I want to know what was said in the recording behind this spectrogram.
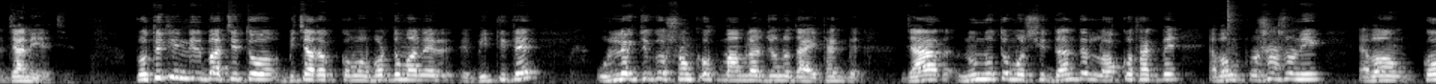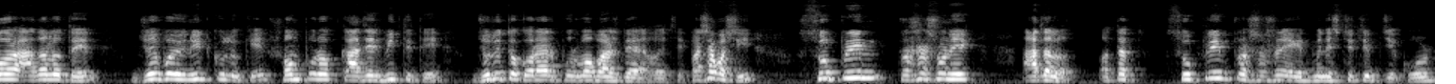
জানিয়েছে। প্রতিটি নির্বাচিত বিচারক ক্রমবর্ধমানের ভিত্তিতে উল্লেখযোগ্য সংখ্যক মামলার জন্য দায়ী থাকবে, যার ন্যূনতম সিদ্ধান্তের লক্ষ্য থাকবে এবং প্রশাসনিক এবং কর আদালতের জৈব ইউনিটগুলোকে সম্পূরক কাজের ভিত্তিতে জড়িত করার পূর্বাভাস দেওয়া হয়েছে। পাশাপাশি সুপ্রিম প্রশাসনিক আদালত, অর্থাৎ সুপ্রিম প্রশাসনিক অ্যাডমিনিস্ট্রেটিভ যে কোর্ট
